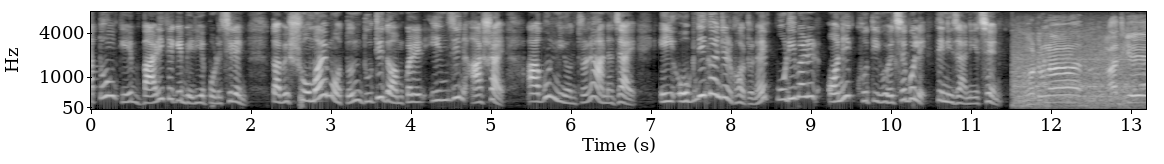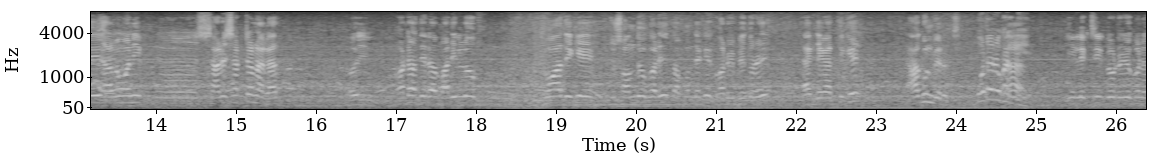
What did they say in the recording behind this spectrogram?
আতঙ্কে বাড়ি থেকে বেরিয়ে পড়েছিলেন। তবে সময় মতন দুটি দমকলের ইঞ্জিন আসায় আগুন নিয়ন্ত্রণে আনা যায়। এই অগ্নিকাণ্ডের ঘটনায় পরিবারের অনেক ক্ষতি হয়েছে বলে তিনি জানিয়েছেন। ঘটনা আজকে আনুমানিক সাড়ে সাতটা নাগাদ। ওই হঠাৎ এরা বাড়ির লোক ধোঁয়া দেখে একটু সন্দেহ করে তখন দেখে ঘরের ভেতরে এক জায়গার থেকে আগুন বেরোচ্ছে। বোটের ওখান ইলেকট্রিক রোডের ওখানে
